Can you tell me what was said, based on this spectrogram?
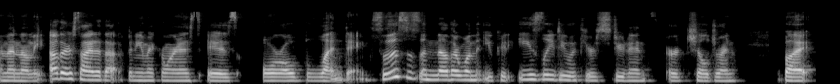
And then on the other side of that phonemic awareness is oral blending. So this is another one that you could easily do with your students or children but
